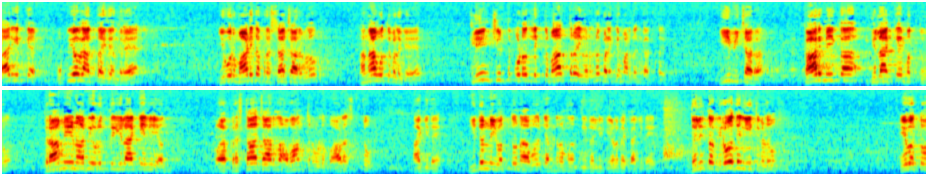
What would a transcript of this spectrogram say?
ಕಾರ್ಯಕ್ಕೆ ಉಪಯೋಗ ಆಗ್ತಾ ಇದೆ ಅಂದ್ರೆ ಇವರು ಮಾಡಿದ ಭ್ರಷ್ಟಾಚಾರಗಳು, ಅನಾಹುತಗಳಿಗೆ ಕ್ಲೀನ್ ಚಿಟ್ ಕೊಡೋದಕ್ಕೆ ಮಾತ್ರ ಇವರನ್ನು ಬಳಕೆ ಮಾಡ್ದಂಗೆ ಆಗ್ತಾ ಇದೆ. ಈ ವಿಚಾರ ಕಾರ್ಮಿಕ ಇಲಾಖೆ ಮತ್ತು ಗ್ರಾಮೀಣಾಭಿವೃದ್ಧಿ ಇಲಾಖೆಯಲ್ಲಿ ಭ್ರಷ್ಟಾಚಾರದ ಅವಾಂತರಗಳು ಬಹಳಷ್ಟು ಆಗಿದೆ. ಇದನ್ನು ಇವತ್ತು ನಾವು ಜನರ ಮಧ್ಯದಲ್ಲಿ ಹೇಳಬೇಕಾಗಿದೆ. ದಲಿತ ವಿರೋಧ ನೀತಿಗಳು. ಇವತ್ತು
